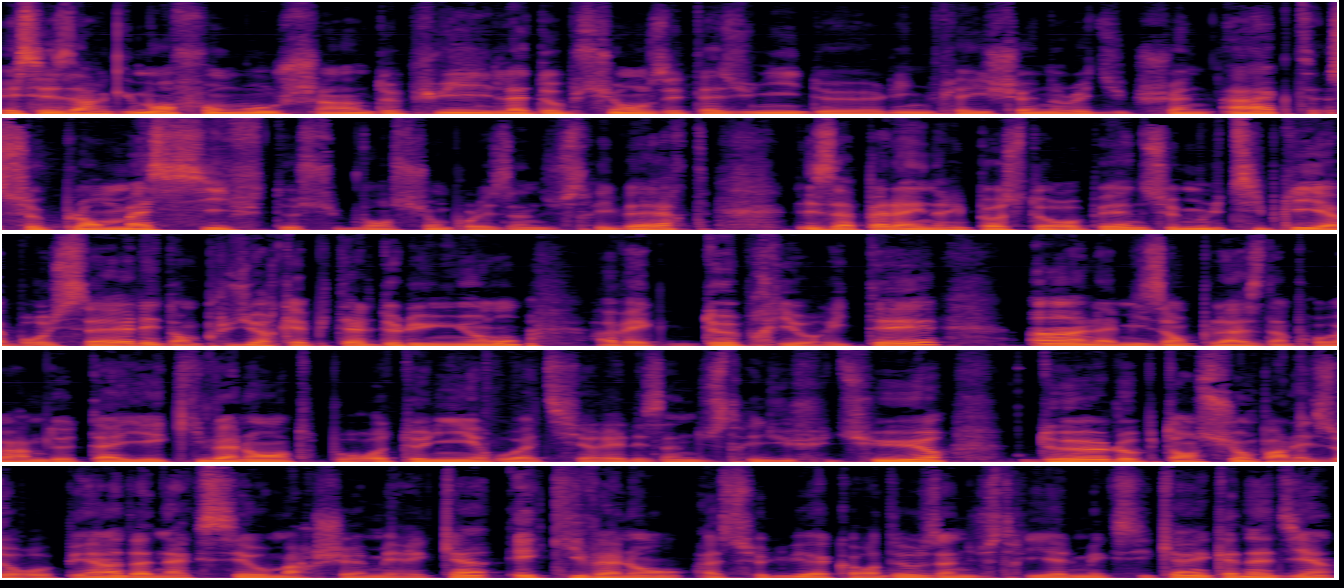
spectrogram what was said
Et ces arguments font mouche. Hein. Depuis l'adoption aux États-Unis de l'Inflation Reduction Act, ce plan massif de subventions pour les industries vertes, les appels à une riposte européenne se multiplient à Bruxelles et dans plusieurs capitales de l'Union, avec deux priorités. Un, la mise en place d'un programme de taille équivalente pour retenir ou attirer les industries du futur. Deux, l'obtention par les Européens d'un accès au marché américain équivalent à celui accordé aux industriels mexicains et canadiens.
